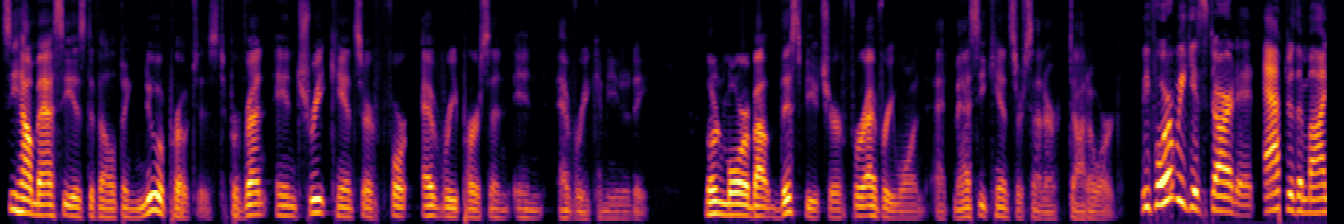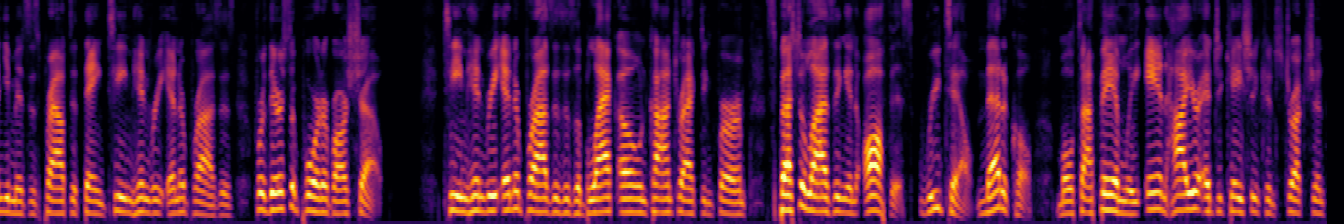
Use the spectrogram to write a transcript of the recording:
See how Massey is developing new approaches to prevent and treat cancer for every person in every community. Learn more about this future for everyone at masseycancercenter.org. Before we get started, After the Monuments is proud to thank Team Henry Enterprises for their support of our show. Team Henry Enterprises is a black owned contracting firm specializing in office, retail, medical, multifamily, and higher education construction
